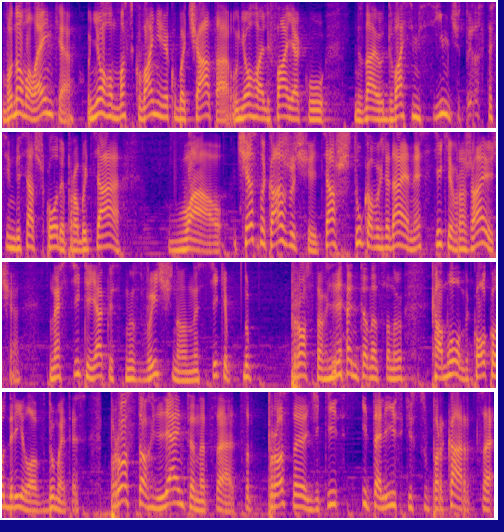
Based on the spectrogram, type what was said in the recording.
Воно маленьке, у нього маскування як у бачата, у нього альфа як у, не знаю, 277, 470 шкоди пробиття. Вау! Чесно кажучи, ця штука виглядає настільки вражаюче, настільки якось незвично, настільки, ну. Просто гляньте на це. Ну камон, Кокодріло, вдумайтесь. Просто гляньте на це. Це просто якийсь італійський суперкар. Це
